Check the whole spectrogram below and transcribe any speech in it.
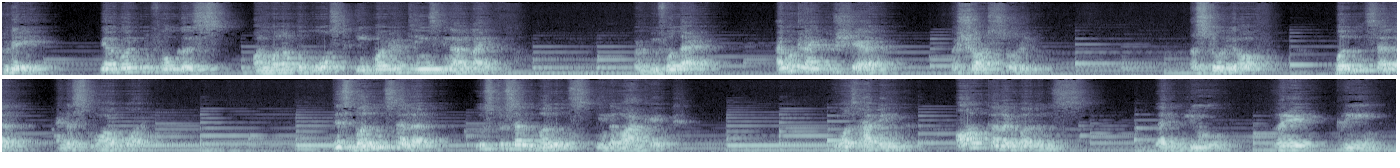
today we are going to focus on one of the most important things in our life. But before that, I would like to share a short story. A story of balloon seller and a small boy. This balloon seller used to sell balloons in the market. He was having all colored balloons like blue, red, green,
